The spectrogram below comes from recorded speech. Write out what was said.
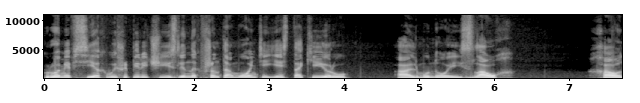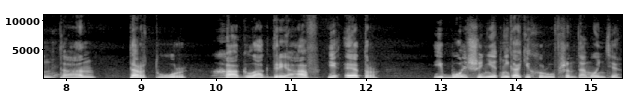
Кроме всех вышеперечисленных в Шантамонте есть такие ру. Альмуноислаух, Хаонтан, Тартур, Хаглагдриаф и Этр. И больше нет никаких ру в Шантамонте.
